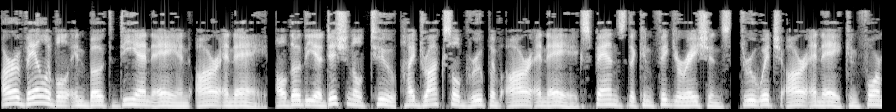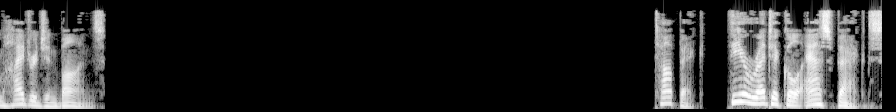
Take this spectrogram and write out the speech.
are available in both DNA and RNA, although the additional 2-hydroxyl group of RNA expands the configurations, through which RNA can form hydrogen bonds. Topic: Theoretical aspects.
